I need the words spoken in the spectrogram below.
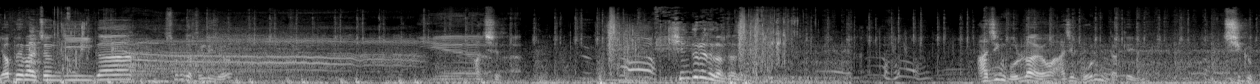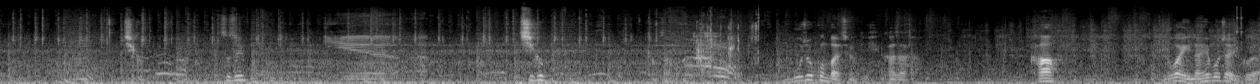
옆에 발전기가 소리가 들리죠? 같이 힌드레드 감사드립니다. 아직 몰라요. 아직 모릅니다 게임. 지금. 지금. 선생님? 지금. 감사합니다. 무조건 발전기. 가자. 가. 누가 이나 해보자 이거야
